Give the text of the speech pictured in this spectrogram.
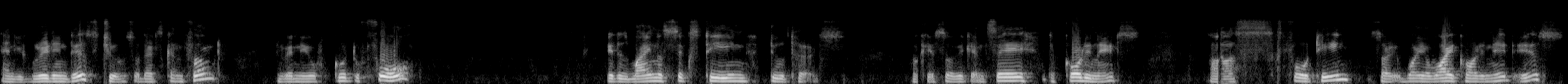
and your gradient is 2 so that's confirmed when you go to 4 it is minus 16 2 thirds okay so we can say the coordinates are 14 sorry y, y coordinate is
